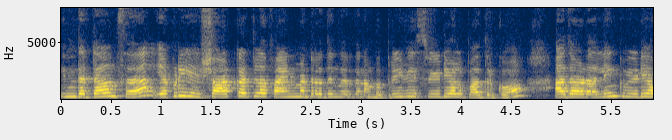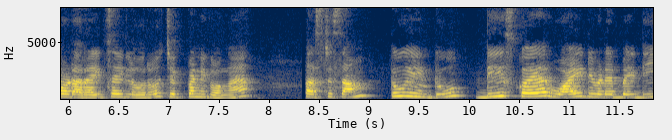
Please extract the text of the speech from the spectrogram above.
இந்த டேர்ம்ஸை எப்படி ஷார்ட்கட்டில் ஃபைன் பண்ணுறதுங்கிறத நம்ம ப்ரீவியஸ் வீடியோவில் பார்த்துருக்கோம். அதோட லிங்க் வீடியோவோட ரைட் சைடில் வரும். செக் பண்ணிக்கோங்க. First sum two into D square y divided by d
